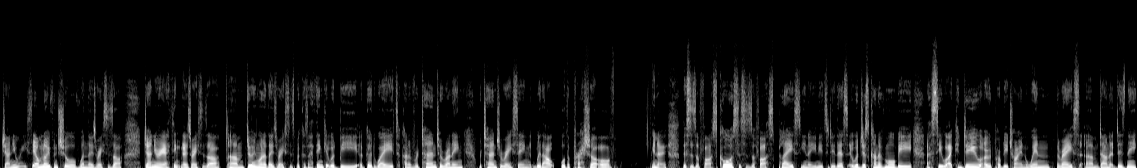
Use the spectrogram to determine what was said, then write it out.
January. See, I'm not even sure of when those races are. January, I think those races are. Um, doing one of those races because I think it would be a good way to kind of return to running, return to racing without all the pressure of you know, this is a fast course, this is a fast place, you know, you need to do this. It would just kind of more be a see what I can do. I would probably try and win the race um, down at Disney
